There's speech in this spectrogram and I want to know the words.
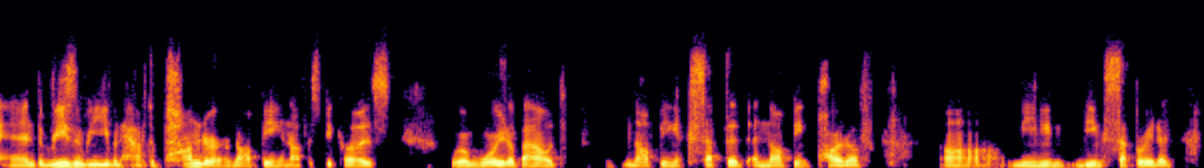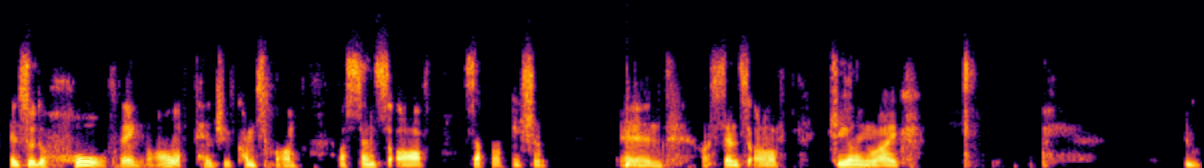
And the reason we even have to ponder not being enough is because we're worried about not being accepted and not being part of, uh, meaning being separated. And so the whole thing, all of tension comes from a sense of separation and a sense of feeling like you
